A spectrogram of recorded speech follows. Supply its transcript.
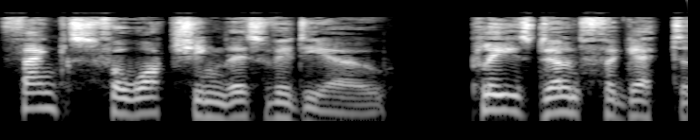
Thanks for watching this video. Please don't forget to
